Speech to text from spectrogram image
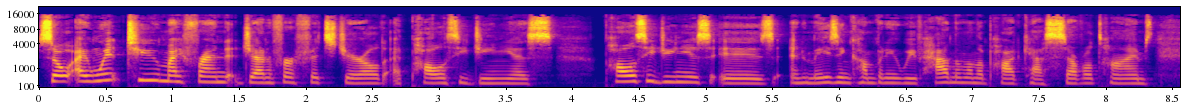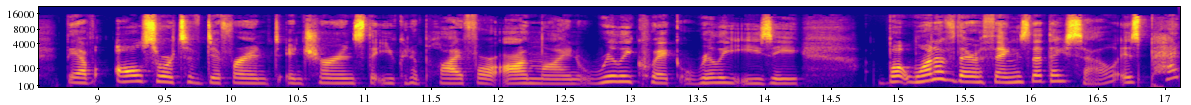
So, I went to my friend Jennifer Fitzgerald at Policygenius. Policy Genius is an amazing company. We've had them on the podcast several times. They have all sorts of different insurance that you can apply for online, really quick, really easy. But one of their things that they sell is pet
